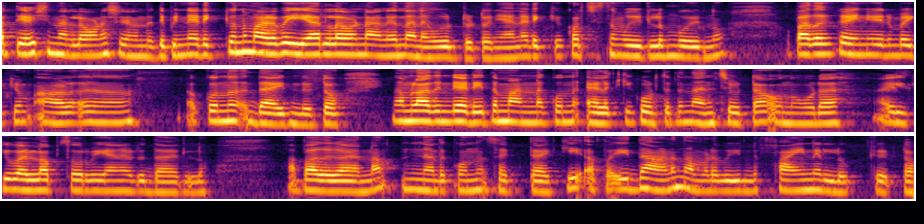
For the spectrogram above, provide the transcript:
അത്യാവശ്യം നല്ലോണം ക്ഷീണിട്ട് പിന്നെ ഇടയ്ക്കൊന്നും മഴ പെയ്യാറുള്ളതുകൊണ്ടാണ് നനവ് കിട്ടുട്ടോ. ഞാൻ ഇടയ്ക്ക് കുറച്ച് ദിവസം വീട്ടിലും പോയിരുന്നു. അപ്പോൾ അതൊക്കെ കഴിഞ്ഞ് വരുമ്പോഴേക്കും ആൾ ഒക്കെ ഒന്ന് ഇതായിട്ടുണ്ട് കേട്ടോ നമ്മൾ അതിന്റെ ഇടയിലത്തെ മണ്ണൊക്കെ ഒന്ന് ഇളക്കി കൊടുത്തിട്ട് നനച്ചു വിട്ടാൽ ഒന്നുകൂടെ അതിലേക്ക് വെള്ളം അബ്സോർവ് ചെയ്യാനൊരു ഇതായല്ലോ. അപ്പോൾ അത് കാരണം അതൊക്കെ ഒന്ന് സെറ്റാക്കി അപ്പോൾ ഇതാണ് നമ്മുടെ വീടിന്റെ ഫൈനൽ ലുക്ക് കേട്ടോ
